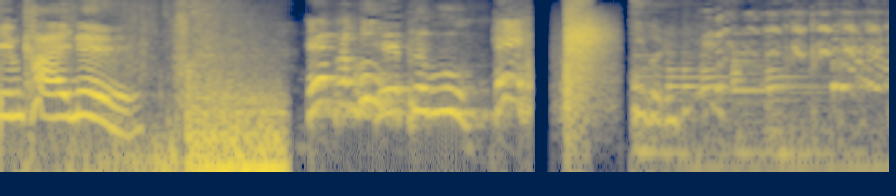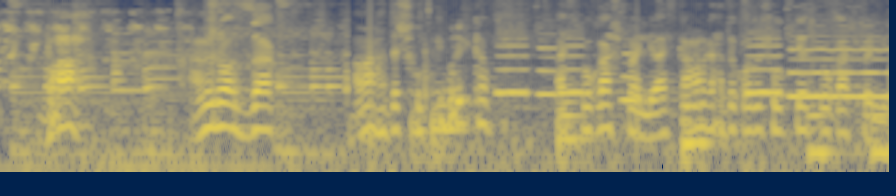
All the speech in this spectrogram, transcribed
ডিম খাইনি। হে প্রভু! হে প্রভু! হে! বাহ আমি রজ্জাক। আমার হাতে শক্তি পরীক্ষা আজ প্রকাশ পাইলি আজকে আমার হাতে কত শক্তি আজ প্রকাশ পাইলি।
